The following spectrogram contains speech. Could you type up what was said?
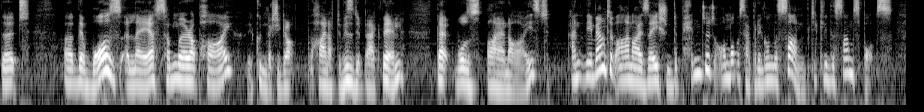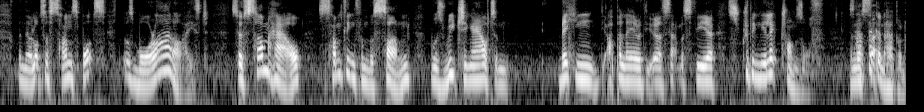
that uh, there was a layer somewhere up high, it couldn't actually go up high enough to visit it back then, that was ionized. And the amount of ionization depended on what was happening on the sun, particularly the sunspots. When there were lots of sunspots, it was more ionized. So somehow, something from the sun was reaching out and making the upper layer of the Earth's atmosphere, stripping the electrons off. So how's that going to happen?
